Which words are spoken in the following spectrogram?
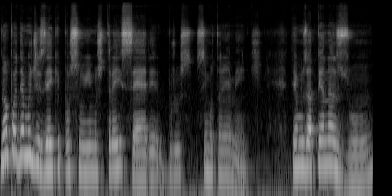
Não podemos dizer que possuímos três cérebros simultaneamente. Temos apenas um,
